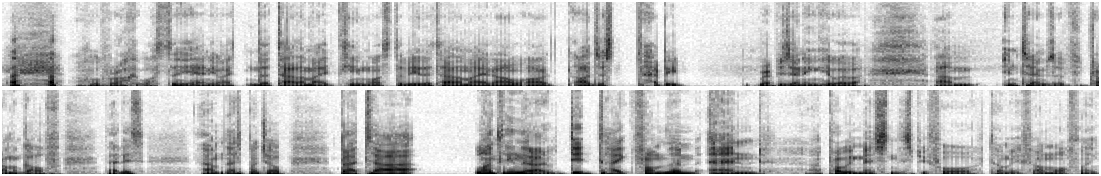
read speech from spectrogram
oh, Rocket wants to. Yeah. Anyway, the TaylorMade King wants to be the TaylorMade. I, I, I just happy representing whoever, um, in terms of Drummond Golf. That is, um, that's my job. But uh, one thing that I did take from them, and I probably mentioned this before. Tell me if I'm waffling.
